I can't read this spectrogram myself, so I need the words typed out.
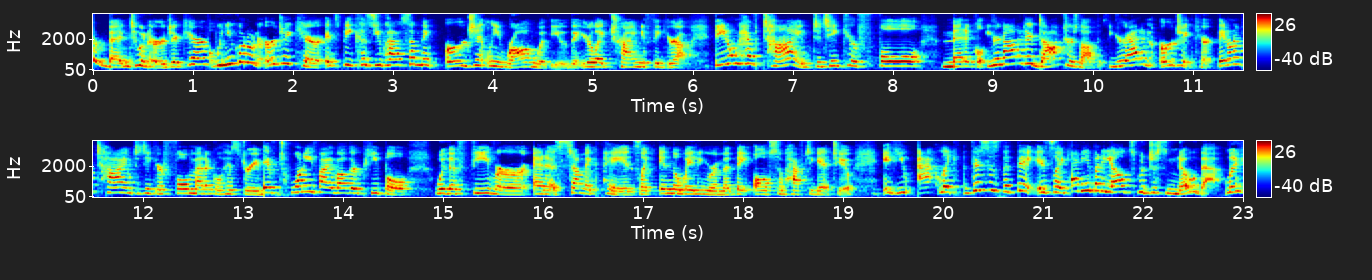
ever been to an urgent care, when you go to an urgent care, it's because you have something urgently wrong with you that you're like trying to figure out. They don't have time to take your full medical, you're not at a doctor's office. You're at an urgent care. They don't have time to take your full medical history. They have 25 other people with a fever and stomach pains like in the waiting room that they also have to get to. If you act like this is the thing, it's like anybody else would just know that. Like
